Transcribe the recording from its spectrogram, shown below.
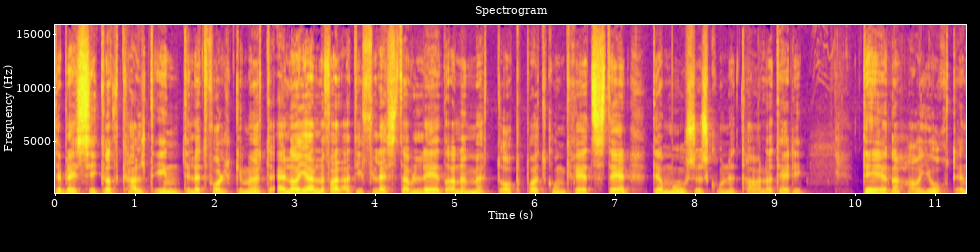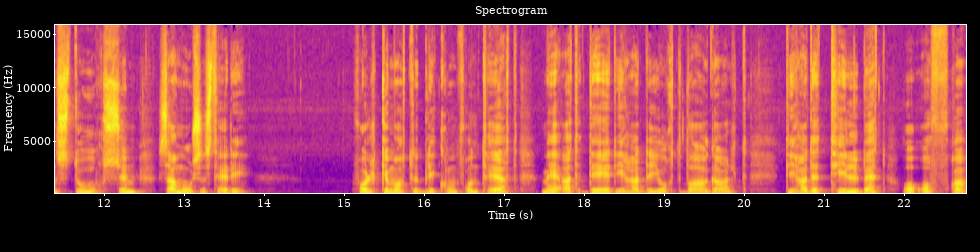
Det ble sikkert kalt inn til et folkemøte, eller i alle fall at de fleste av lederne møtte opp på et konkret sted der Moses kunne tale til dem. Dere har gjort en stor synd, sa Moses til dem. Folket måtte bli konfrontert med at det de hadde gjort, var galt. De hadde tilbedt og ofra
